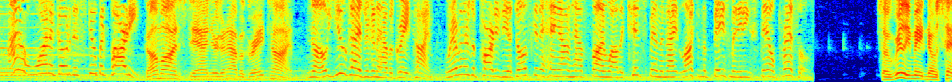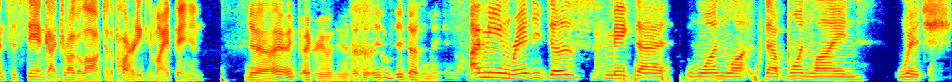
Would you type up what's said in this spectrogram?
I don't want to go to this stupid party. Come on, Stan. You're going to have a great time. No, you guys are gonna have a great time. Whenever there's a party, the adults get to hang out and have fun while the kids spend the night locked in the basement eating stale pretzels. So it really made no sense that Stan got drug along to the party, in my opinion. Yeah, I, I I agree with you. That it, it doesn't make any sense. I mean, Randy does make that one li- that one line, which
